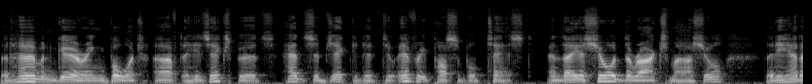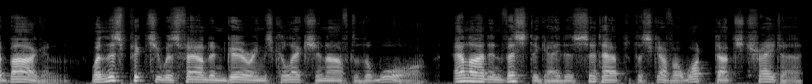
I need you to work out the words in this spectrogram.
that Hermann Goering bought after his experts had subjected it to every possible test, and they assured the Reichsmarshal that he had a bargain. When this picture was found in Goering's collection after the war, Allied investigators set out to discover what Dutch traitor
